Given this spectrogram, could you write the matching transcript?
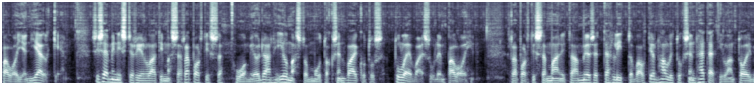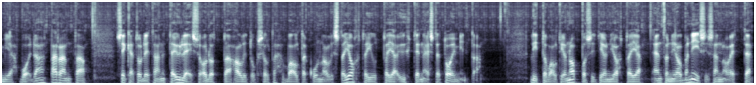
palojen jälkeen. Sisäministeriön laatimassa raportissa huomioidaan ilmastonmuutoksen vaikutus tulevaisuuden paloihin. Raportissa mainitaan myös, että liittovaltion hallituksen hätätilan toimia voidaan parantaa sekä todetaan, että yleisö odottaa hallitukselta valtakunnallista johtajuutta ja yhtenäistä toimintaa. Liittovaltion opposition johtaja Anthony Albanese sanoi, että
